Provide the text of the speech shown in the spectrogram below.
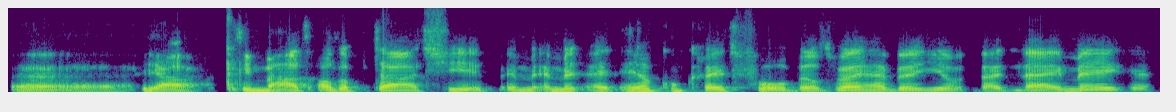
uh, ja, klimaatadaptatie. Een, heel concreet voorbeeld. Wij hebben hier bij Nijmegen,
